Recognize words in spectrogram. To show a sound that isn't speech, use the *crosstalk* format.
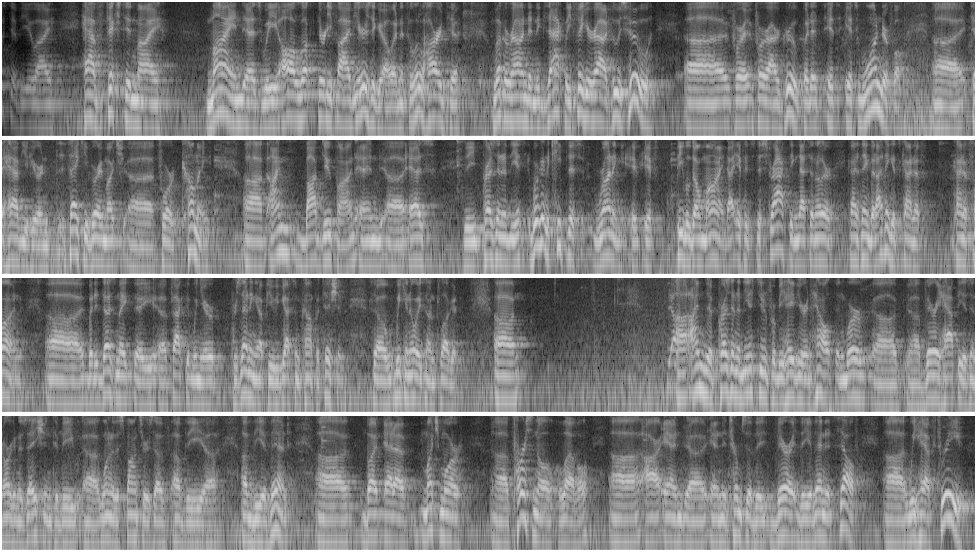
most of you I have fixed in my mind as we all looked 35 years ago, and it's a little hard to look around and exactly figure out who's who uh, for, for our group, but it, it, it's wonderful uh, to have you here, and thank you very much uh, for coming. Uh, I'm Bob DuPont, and uh, as the president of the Institute. we're going to keep this running if, if people don't mind. If it's distracting, that's another kind of thing, but I think it's kind of kind of fun. Uh, but it does make the uh, fact that when you're presenting up, you, you got some competition. So we can always unplug it. Uh, uh I'm the president of the Institute for Behavior and Health, and we're uh, very happy as an organization to be one of the sponsors of, of, the, of the event. but at a much more personal level, our, and, and in terms of the, very, the event itself, we have three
